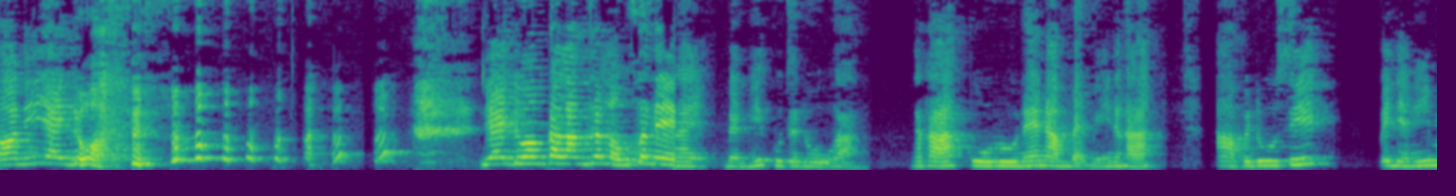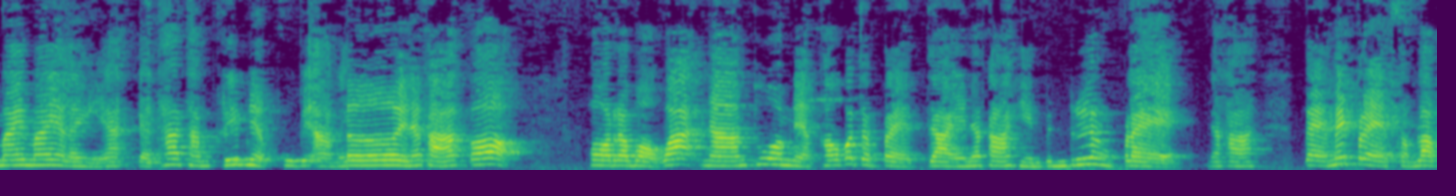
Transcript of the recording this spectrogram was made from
ตอนนี้ยายดวงยายดวงกำลังจะหลงเสน่ห์ไงแบบนี้ครูจะดูค่ะนะคะกูรูแนะนำแบบนี้นะคะอ่าไปดูซิเป็นอย่างนี้ไหมไหมอะไรอย่างเงี้ยแต่ถ้าทำคลิปเนี่ยครูไปอ่านเลยนะคะ ก็ พอเราบอกว่าน้ำท่วมเนี่ยเขาก็จะแปลกใจนะคะ เห็นเป็นเรื่องแปลกนะคะ แต่ไม่แปลกสำหรับ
